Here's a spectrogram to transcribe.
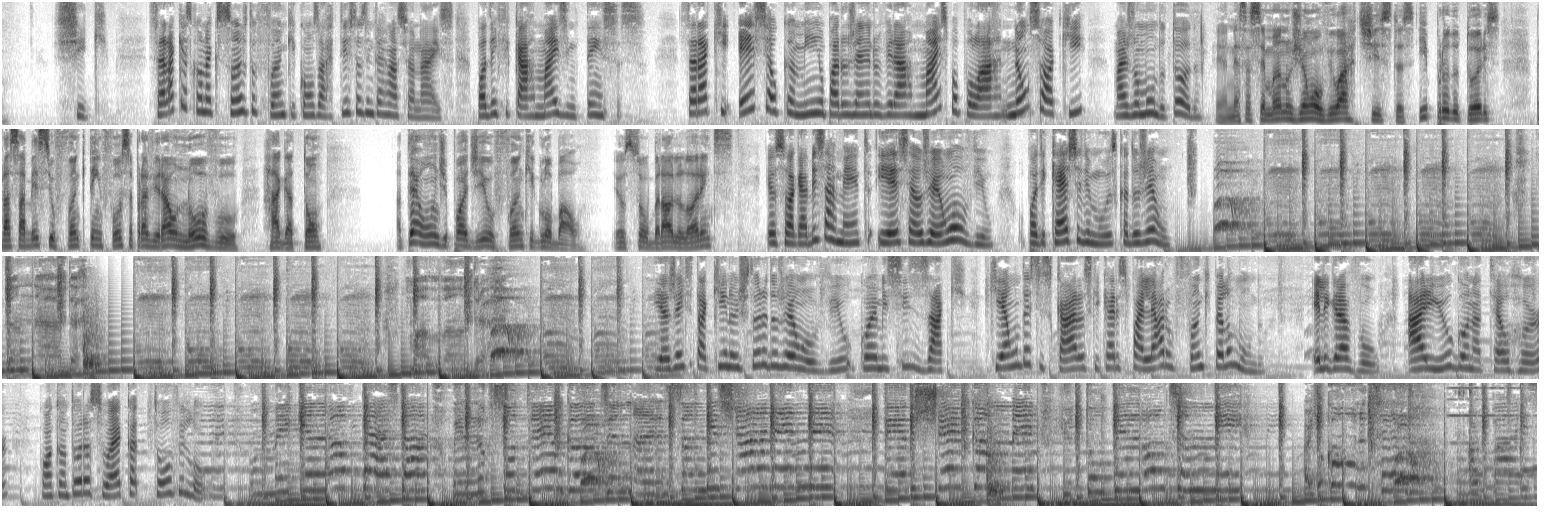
Chique. Será que as conexões do funk com os artistas internacionais podem ficar mais intensas? Será que esse é o caminho para o gênero virar mais popular, não só aqui, mas no mundo todo? É, nessa semana o João ouviu artistas e produtores para saber se o funk tem força para virar o novo ragaton. Até onde pode ir o funk global? Eu sou o Braulio Lawrence. Eu sou a Gabi Sarmento e esse é o G1 Ouviu, o podcast de música do G1. E a gente tá aqui no estúdio do G1 Ouviu com o MC Zack, que é um desses caras que quer espalhar o funk pelo mundo. Ele gravou Are You Gonna Tell Her com a cantora sueca Tove Lo.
